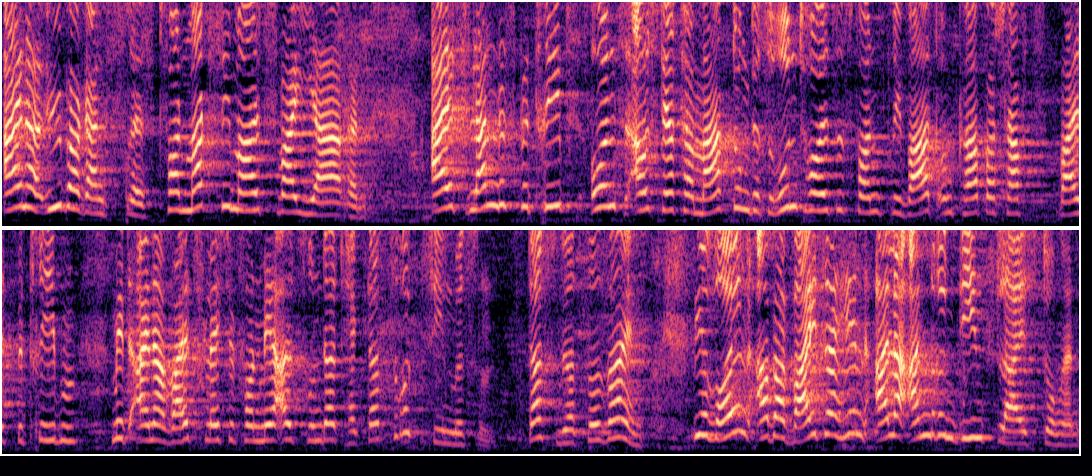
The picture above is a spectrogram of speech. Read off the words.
einer Übergangsfrist von maximal zwei Jahren als Landesbetrieb uns aus der Vermarktung des Rundholzes von Privat- und Körperschaftswaldbetrieben mit einer Waldfläche von mehr als 100 Hektar zurückziehen müssen. Das wird so sein. Wir wollen aber weiterhin alle anderen Dienstleistungen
